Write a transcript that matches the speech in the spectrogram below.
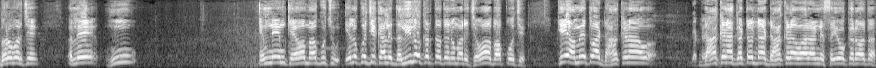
બરોબર છે? એટલે હું એમને એમ કહેવા માંગુ છું એ લોકો જે કાલે દલીલો કરતા હતા એનો મારે જવાબ આપવો છે કે અમે તો આ ઢાંકણા ઢાંકણા ગટરના ઢાંકણાવાળાને સહયોગ કરવા હતા.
